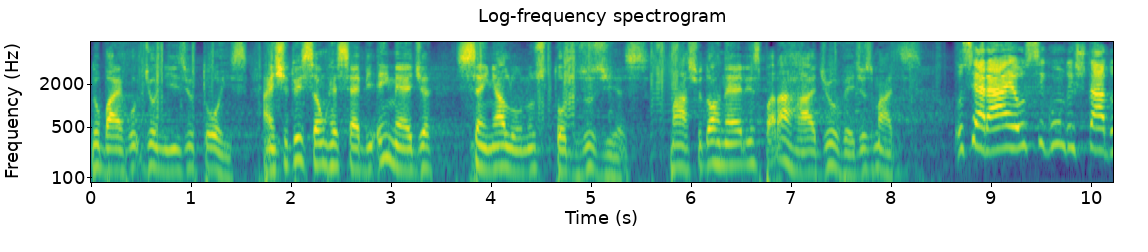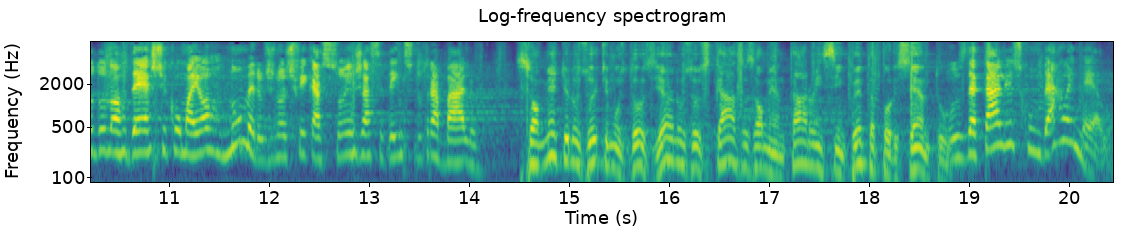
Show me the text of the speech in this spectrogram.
no bairro Dionísio Torres. A instituição recebe, em média, 100 alunos todos os dias. Márcio Dornelles para a Rádio Verdes Mares. O Ceará é o segundo estado do Nordeste com maior número de notificações de acidentes do trabalho. Somente nos últimos 12 anos os casos aumentaram em 50%. Os detalhes com Darley Mello.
